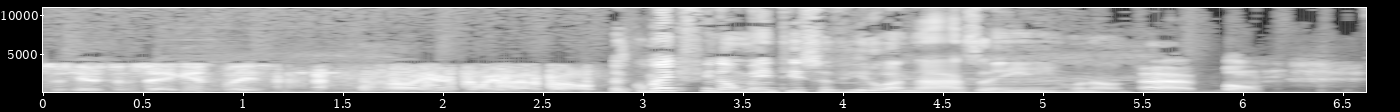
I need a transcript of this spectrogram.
Mas como é que finalmente isso virou a NASA, hein, Ronaldo? Ah, bom.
